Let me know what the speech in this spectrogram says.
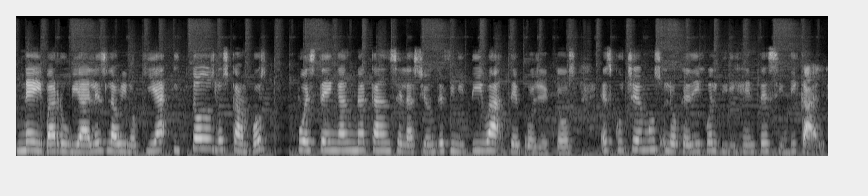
Neiva, Rubiales, La y todos los campos pues tengan una cancelación definitiva de proyectos. Escuchemos lo que dijo el dirigente sindical. De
